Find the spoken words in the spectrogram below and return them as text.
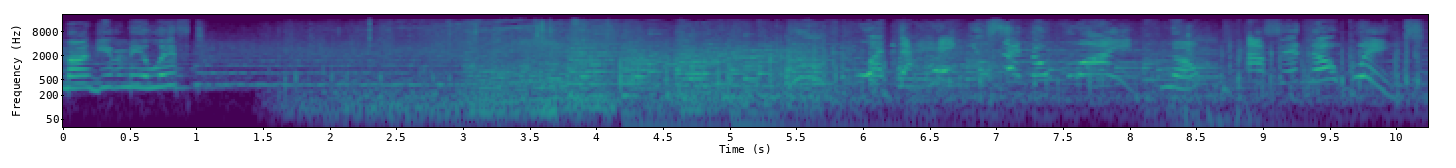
Mind giving me a lift? What the heck? You said no flying! No, I said no wings.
